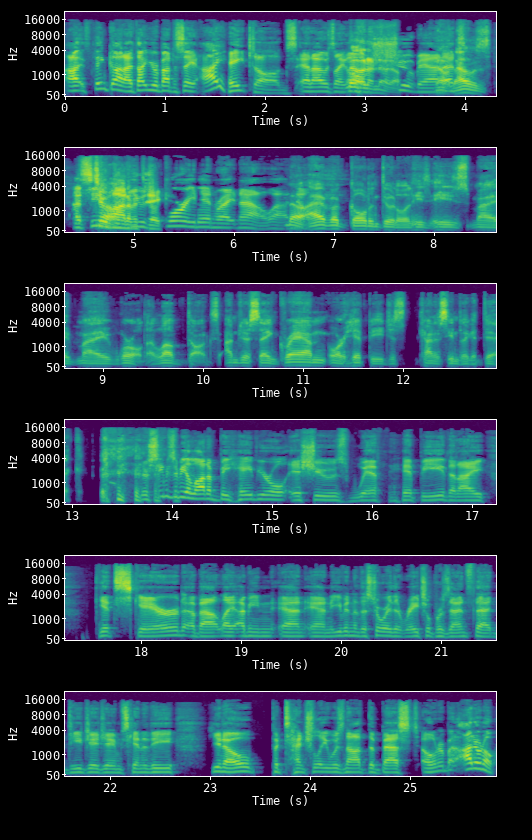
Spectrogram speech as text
I thank God. I thought you were about to say I hate dogs, and I was like, No, oh no, no, no. shoot, man, no, that's, that was That's too hot of a you take. Worried in right now. Uh, no, no, I have a golden doodle, and he's he's my my world. I love dogs. I'm just saying, Graham or Hippie just kind of seems like a dick. there seems to be a lot of behavioral issues with hippie that I get scared about. Like, I mean, and and even in the story that Rachel presents, that DJ James Kennedy, you know, potentially was not the best owner. But I don't know.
